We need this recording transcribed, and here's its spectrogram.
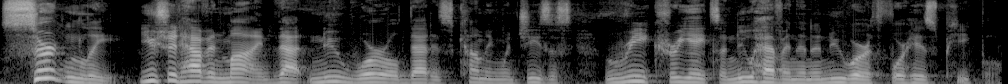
Certainly, you should have in mind that new world that is coming when Jesus recreates a new heaven and a new earth for his people.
